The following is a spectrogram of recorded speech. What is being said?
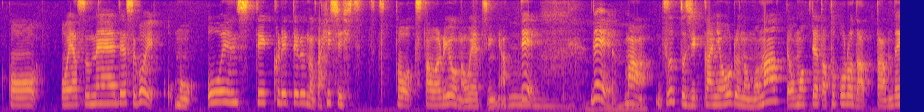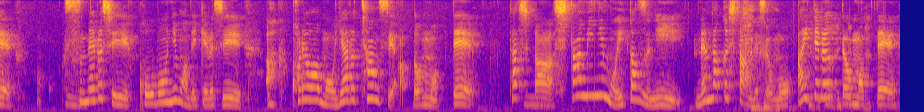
こお安めですごいもう応援してくれてるのがひしひしと伝わるようなお家賃やって、でまあずっと実家におるのもなって思ってたところだったんで住めるし工房にもできるしあこれはもうやるチャンスやと思って確か下見にも行かずに連絡したんですよ。もう 空いてるって思って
